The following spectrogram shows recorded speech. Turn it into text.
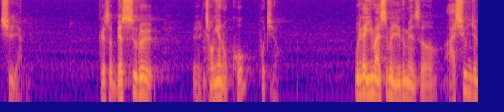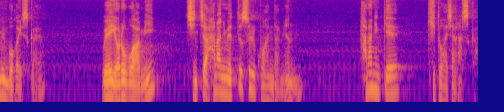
신뢰합니다. 그래서 몇 수를 정해놓고 보죠. 우리가 이 말씀을 읽으면서 아쉬운 점이 뭐가 있을까요? 왜 여로보암이 진짜 하나님의 뜻을 구한다면 하나님께 기도하지 않았을까?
